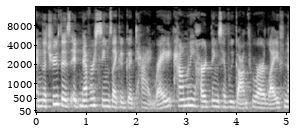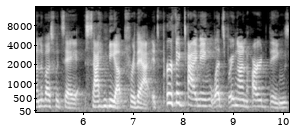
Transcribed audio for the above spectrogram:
And the truth is, it never seems like a good time, right? How many hard things have we gone through our life? None of us would say, sign me up for that. It's perfect timing. Let's bring on hard things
